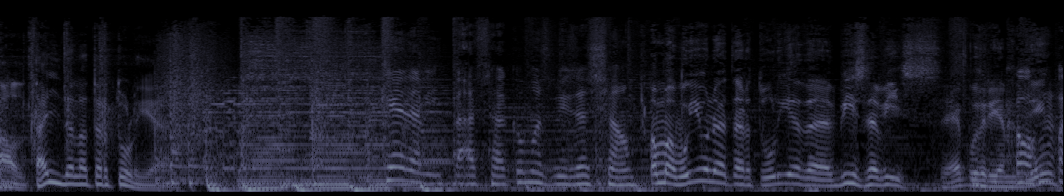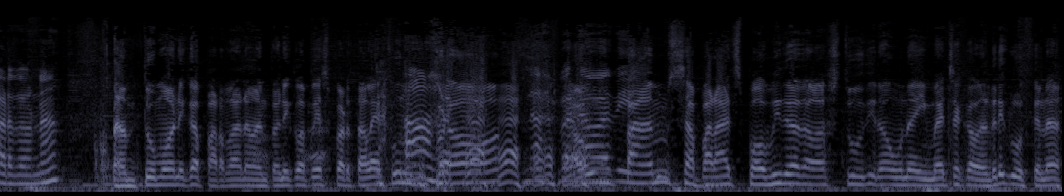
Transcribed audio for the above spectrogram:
El tall de la tertúlia. Què, David, passa? Com has vist això? Home, avui una tertúlia de vis a vis, eh, podríem Com, dir. perdona? Amb tu, Mònica, parlant amb Antoni Clapés per telèfon, Ah, però a n'esperava un dir. pam separats pel vidre de l'estudi, no? una imatge que l'Enric Lucena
